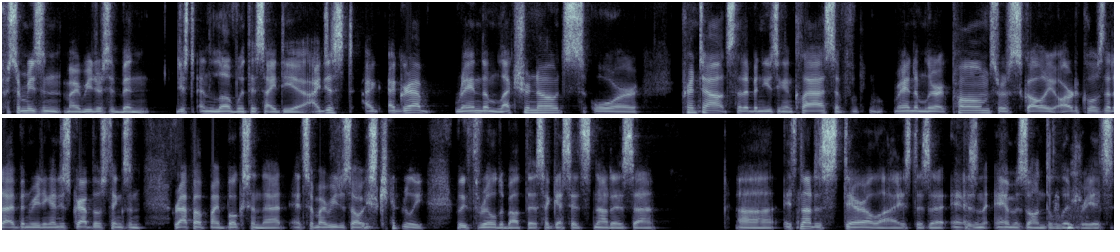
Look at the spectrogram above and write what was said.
for some reason, my readers have been just in love with this idea. I just I, I grab random lecture notes or printouts that I've been using in class of random lyric poems or scholarly articles that I've been reading. I just grab those things and wrap up my books in that. And so my readers always get really, really thrilled about this. I guess it's not as uh, uh, it's not as sterilized as a as an Amazon delivery. It's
